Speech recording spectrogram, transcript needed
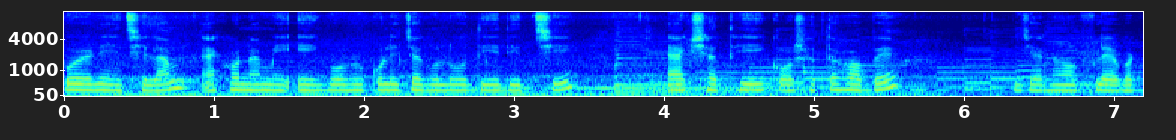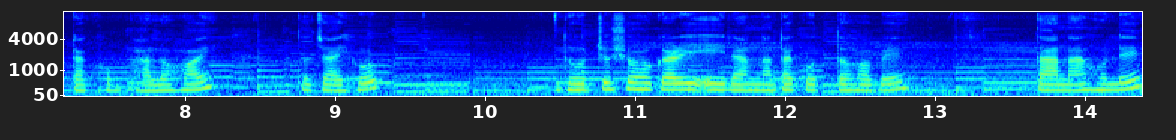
করে নিয়েছিলাম। এখন আমি এই গরুর কলিজাগুলো দিয়ে দিচ্ছি। একসাথেই কষাতে হবে, যেন ফ্লেভারটা খুব ভালো হয়। তো যাই হোক, ধৈর্য সহকারে এই রান্নাটা করতে হবে। তা না হলে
